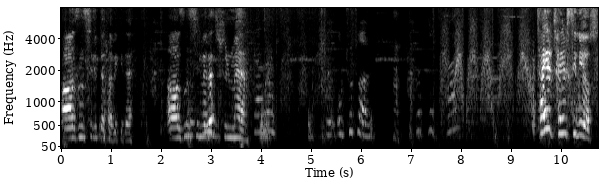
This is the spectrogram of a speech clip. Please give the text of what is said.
Ağzını silip de tabii ki de. Ağzını silmeden sürmem. O tutar. Tayır tayır siliyoruz.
